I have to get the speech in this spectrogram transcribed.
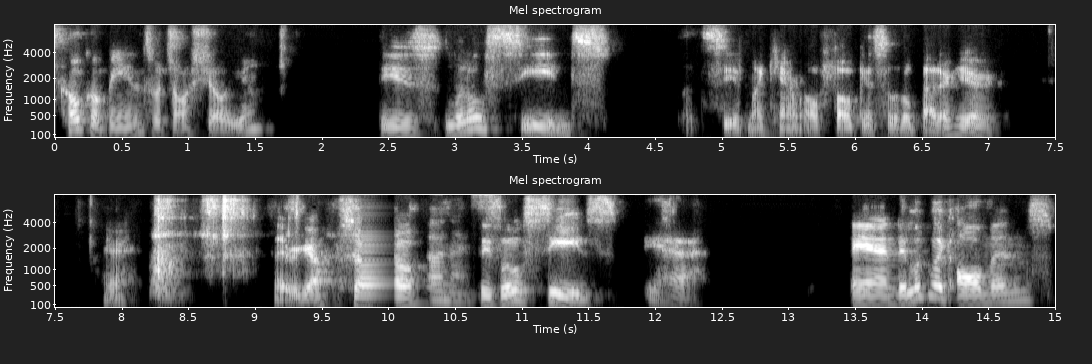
cocoa beans, which I'll show you. These little seeds. Let's see if my camera will focus a little better here. Here. There we go. So oh, nice. these little seeds, yeah, and they look like almonds.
